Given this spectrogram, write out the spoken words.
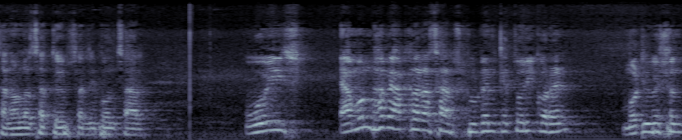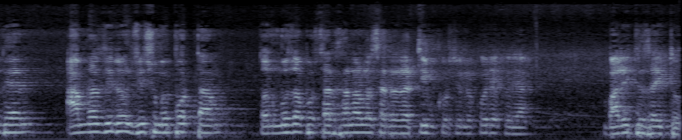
Sanaullah sir Taib sir, Ripon sir. ওই এমনভাবে আপনারা স্যার স্টুডেন্টকে তৈরি করেন মোটিভেশন দেন। আমরা যে যে সময় পড়তাম, তখন মুজাফর স্যার, সানাউল্লাহ স্যারেরা টিম করছিল করে করে বাড়িতে যাইতো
